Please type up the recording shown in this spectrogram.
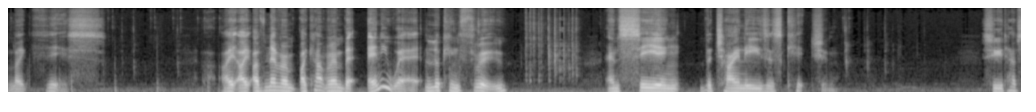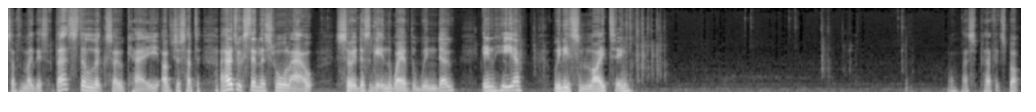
Like this. I, I I've never I can't remember anywhere looking through and seeing the Chinese's kitchen. So you'd have something like this. That still looks okay. I've just had to I had to extend this wall out so it doesn't get in the way of the window in here, we need some lighting. Oh, that's a perfect spot.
